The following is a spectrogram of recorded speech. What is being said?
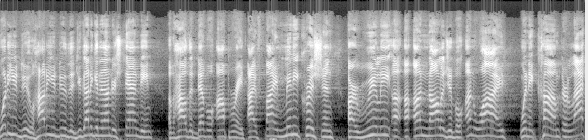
What do you do? How do you do this? You got to get an understanding of how the devil operates. I find many Christians are really uh, uh, unknowledgeable, unwise when it comes, or lack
